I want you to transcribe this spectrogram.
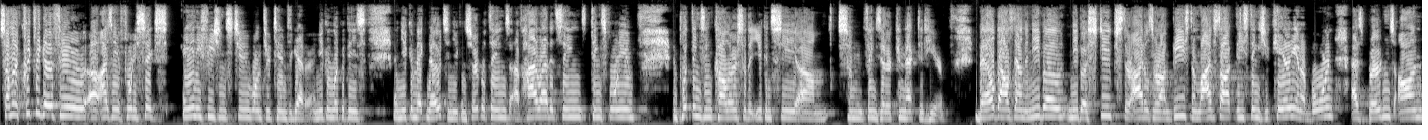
So I'm going to quickly go through uh, Isaiah 46 and Ephesians 2, 1 through 10 together. And you can look at these and you can make notes and you can circle things. I've highlighted things, things for you and put things in color so that you can see um, some things that are connected here. Baal bows down to Nebo. Nebo stoops. Their idols are on beast and livestock. These things you carry and are borne as burdens on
